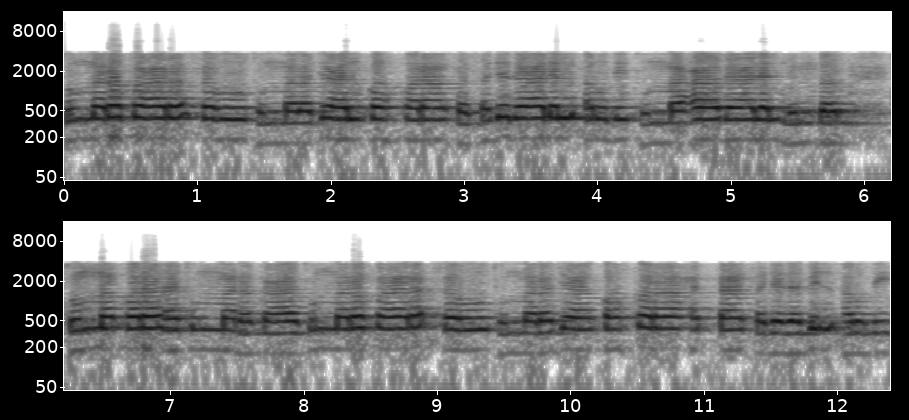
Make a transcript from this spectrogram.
ثم رفع رأسه، ثم رجع القهقرى، فسجد على الأرض، ثم عاد على المنبر، ثم قرأ، ثم ركع، ثم رفع رأسه، ثم رجع قهقرى حتى سجد بالأرض.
